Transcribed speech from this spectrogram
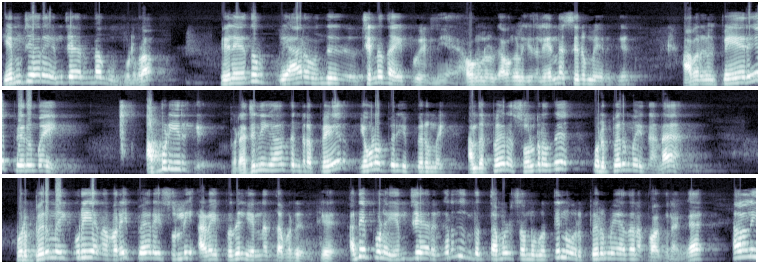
எம்ஜிஆர் எம்ஜிஆர் தான் கூப்பிடுறான். இதில் எதுவும் யாரும் வந்து சின்னதாகி போயிடலையே. அவங்களுக்கு அவங்களுக்கு இதில் என்ன சிறுமை இருக்கு? அவர்கள் பெயரே பெருமை. அப்படி இருக்கு. ரஜினிகாந்த்ன்ற பெயர் எவ்வளோ பெரிய பெருமை? அந்த பெயரை சொல்றது ஒரு பெருமை தானே ஒரு பெருமைக்குரிய நபரை பேரை சொல்லி அழைப்பதில் என்ன தவறு இருக்கு? அதே போல எம்ஜிஆருங்கிறது இந்த தமிழ் சமூகத்தின் ஒரு பெருமையா தானே பாக்குறாங்க. அதனால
